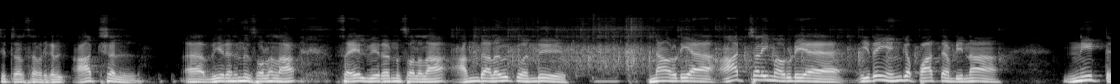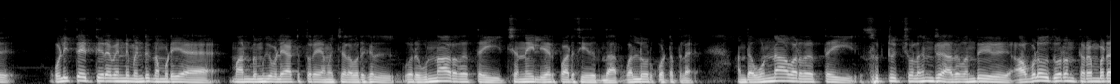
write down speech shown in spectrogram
சிற்றரசு அவர்கள். ஆற்றல் வீரர்னு சொல்லலாம். செயல் வீரர்னு சொல்லலாம். அந்த அளவுக்கு வந்து நான் அவருடைய ஆற்றலையும் அவருடைய இதையும் எங்கே பார்த்தேன் அப்படின்னா நீட்டு ஒழித்தே தீர வேண்டும் என்று நம்முடைய மாண்புமிகு விளையாட்டுத்துறை அமைச்சர் அவர்கள் ஒரு உண்ணாவிரதத்தை சென்னையில் ஏற்பாடு செய்திருந்தார் வள்ளூர் கோட்டத்தில். அந்த உண்ணாவிரதத்தை சுற்றி சுழன்று அதை வந்து அவ்வளவு தூரம் திறம்பட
